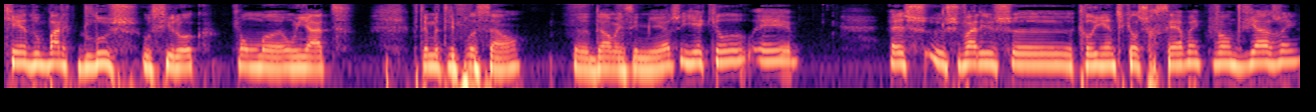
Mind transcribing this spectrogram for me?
que é do barco de luxo, o Siroco, que é uma, um iate que tem uma tripulação eh, de homens e mulheres, e aquilo é as- os vários eh, clientes que eles recebem que vão de viagem,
